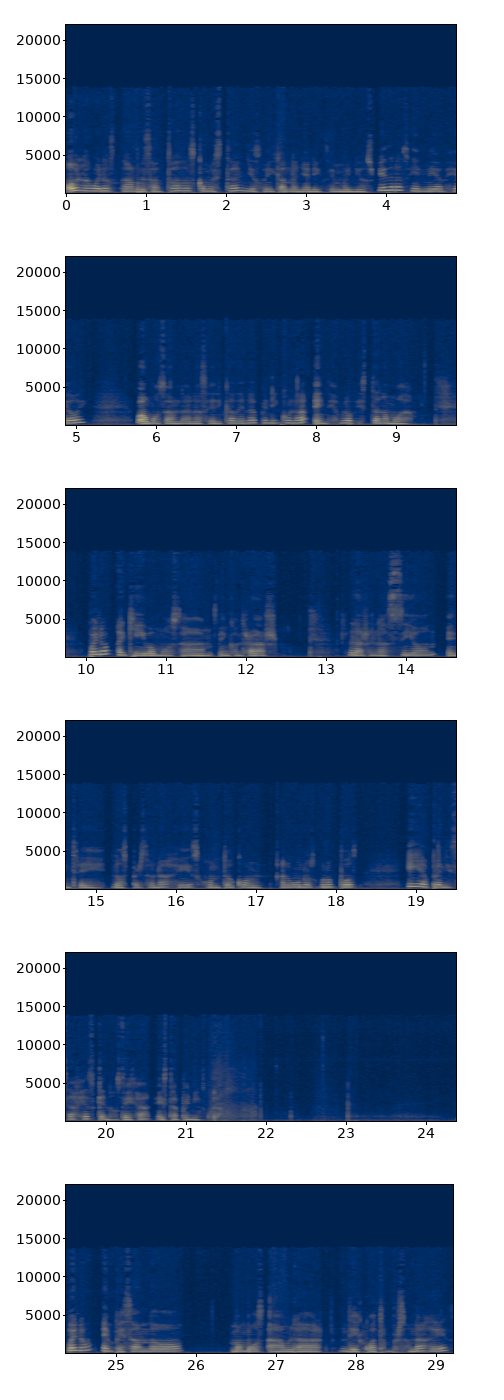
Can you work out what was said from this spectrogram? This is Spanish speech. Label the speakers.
Speaker 1: Hola, buenas tardes a todos, ¿cómo están? Yo soy Carla Yanix de Muñoz Piedras y el día de hoy vamos a hablar acerca de la película El Diablo Vista a la Moda. Bueno, aquí vamos a encontrar la relación entre los personajes junto con algunos grupos y aprendizajes que nos deja esta película. Bueno, empezando vamos a hablar de cuatro personajes.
